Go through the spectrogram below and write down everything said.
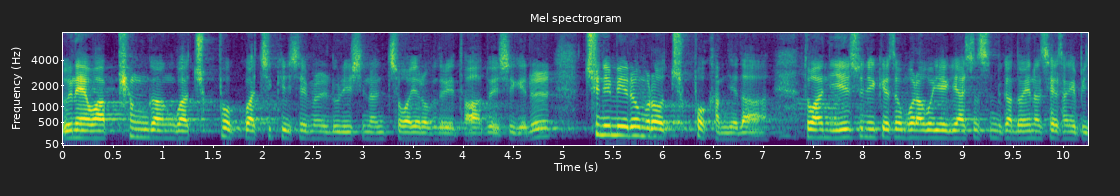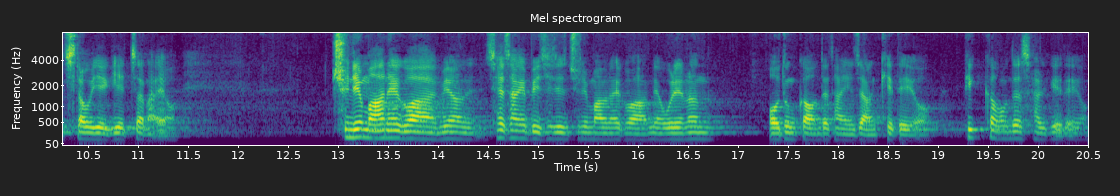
은혜와 평강과 축복과 지키심을 누리시는 저와 여러분들이 다 되시기를 주님의 이름으로 축복합니다. 또한 예수님께서 뭐라고 얘기하셨습니까? 너희는 세상의 빛이라고 얘기했잖아요. 주님 안에 거하면 세상의 빛이신 주님 안에 거하면 우리는 어둠 가운데 다니지 않게 돼요. 빛 가운데 살게 돼요.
